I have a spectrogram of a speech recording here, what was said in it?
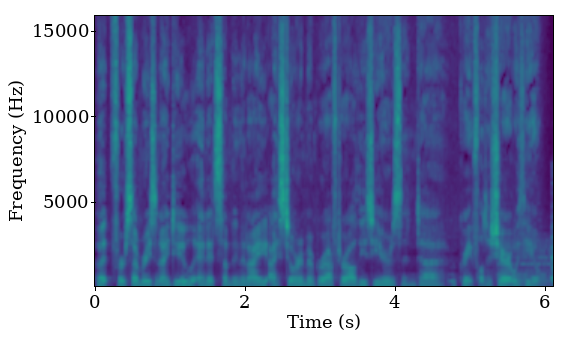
But for some reason I do, and it's something that I, I still remember after all these years and uh, grateful to share it with you.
